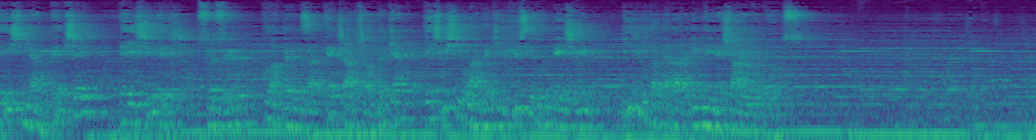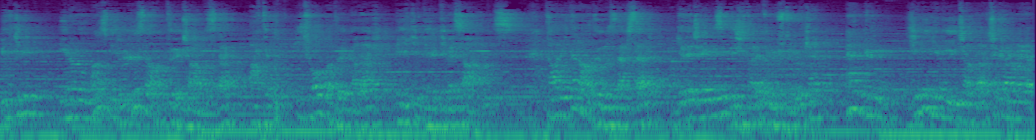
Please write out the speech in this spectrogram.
değişmeyen tek şey değişimdir. Sözü kulaklarınıza tekrar çalınırken geçmiş yıllardaki yüzyıllık değişimin bir yıla kadar inliğine şahit oluyoruz. Bilginin inanılmaz bir hızla aktığı çağımızda artık hiç olmadığı kadar bilgi birikime sahibiz. Tarihten aldığımız dersler geleceğimizi dijitale dönüştürürken Michigan.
